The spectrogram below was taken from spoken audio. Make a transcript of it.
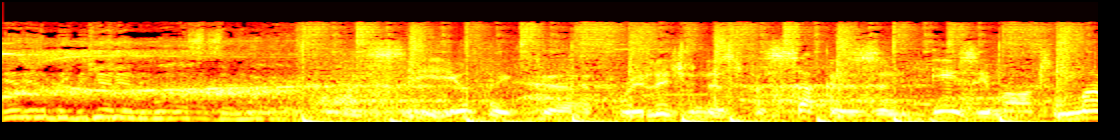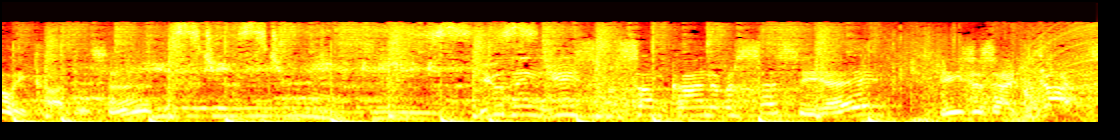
In the beginning was the word. I see. You think uh, religion is for suckers and easy marks and mollycoddles, huh? You think Jesus was some kind of a sissy, eh? Jesus had guts.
